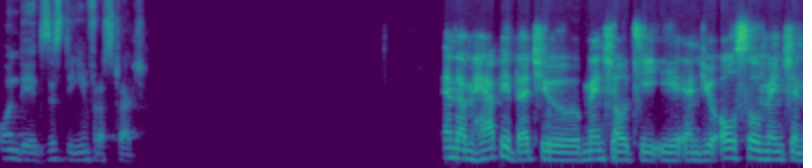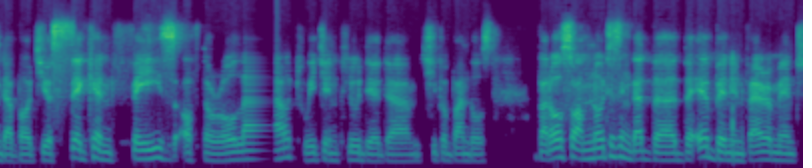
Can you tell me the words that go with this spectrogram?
on the existing infrastructure. And I'm happy that you mentioned LTE and you also mentioned about your second phase of the rollout, which included um, cheaper bundles. But also, I'm noticing that the, the urban environment,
